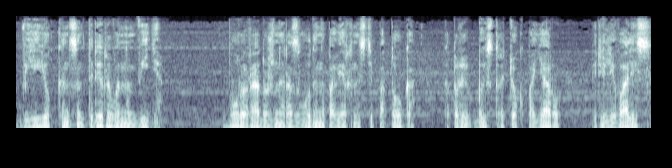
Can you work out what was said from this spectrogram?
в ее концентрированном виде. Буро-радужные разводы на поверхности потока, который быстро тек по яру, переливались,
